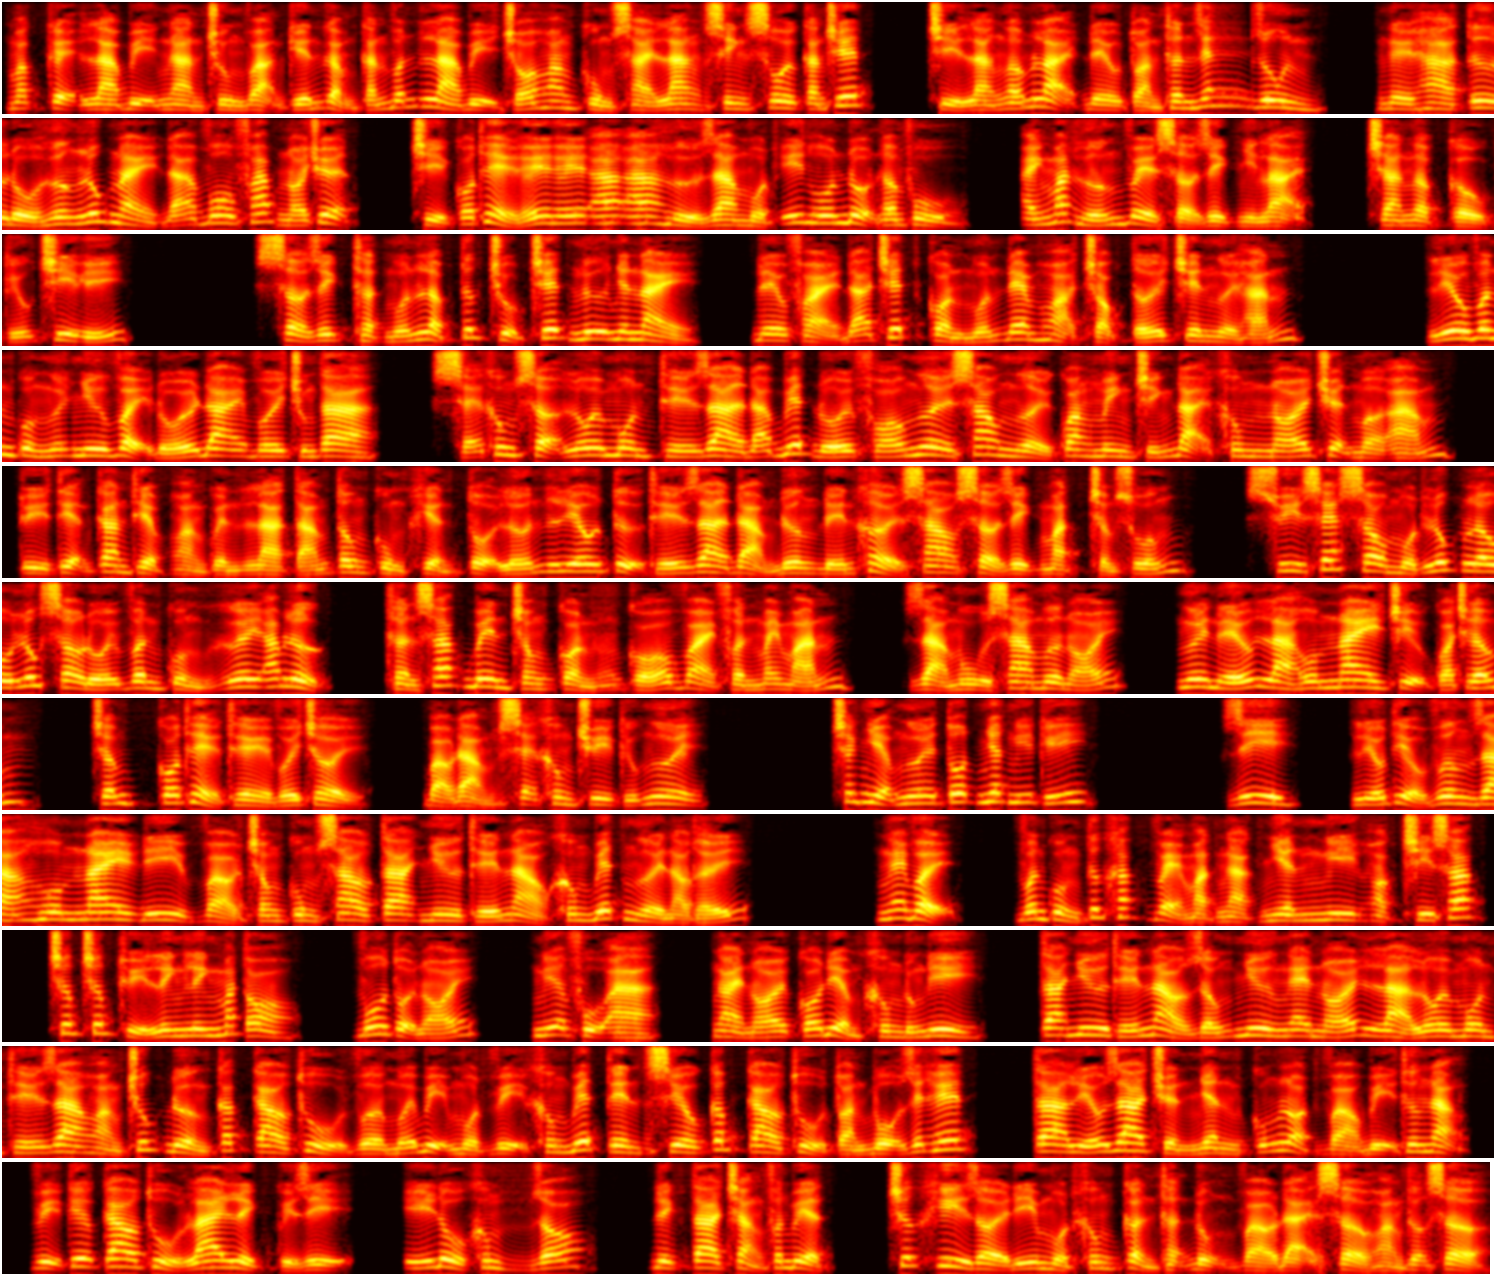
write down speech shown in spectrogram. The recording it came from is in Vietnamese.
mặc kệ là bị ngàn trùng vạn kiến gặm cắn vẫn là bị chó hoang cùng xài lang sinh sôi cắn chết, chỉ là ngẫm lại đều toàn thân rét run, nghề hà tư đồ hương lúc này đã vô pháp nói chuyện, chỉ có thể hê hê a a hử ra một ít hỗn độn âm phủ, ánh mắt hướng về sở dịch nhìn lại, tràn ngập cầu cứu chi ý. Sở dịch thật muốn lập tức chụp chết nữ nhân này, đều phải đã chết còn muốn đem họa chọc tới trên người hắn. Liêu vân của ngươi như vậy đối đại với chúng ta, sẽ không sợ lôi môn thế gia đã biết đối phó ngươi sao người quang minh chính đại không nói chuyện mờ ám, tùy tiện can thiệp hoàng quyền là tám tông cùng khiển tội lớn liêu tự thế gia đảm đương đến khởi sao sở dịch mặt trầm xuống, suy xét sau một lúc lâu lúc sau đối vân cuồng gây áp lực, thần sắc bên trong còn có vài phần may mắn, giả mù sa mưa nói, ngươi nếu là hôm nay chịu quá chấm, chấm có thể thề với trời, bảo đảm sẽ không truy cứu ngươi. Trách nhiệm ngươi tốt nhất nghĩ kỹ. Di, liếu tiểu vương ra hôm nay đi vào trong cung sao ta như thế nào không biết người nào thấy. Nghe vậy, vân cuồng tức khắc vẻ mặt ngạc nhiên nghi hoặc chi sắc, chớp chớp thủy linh linh mắt to, vô tội nói, nghĩa phụ à, ngài nói có điểm không đúng đi, ta như thế nào giống như nghe nói là lôi môn thế gia hoàng trúc đường các cao thủ vừa mới bị một vị không biết tên siêu cấp cao thủ toàn bộ giết hết, ta liếu ra truyền nhân cũng lọt vào bị thương nặng, vị kia cao thủ lai lịch quỷ dị, ý đồ không rõ, địch ta chẳng phân biệt, trước khi rời đi một không cẩn thận đụng vào đại sở hoàng thượng sở.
